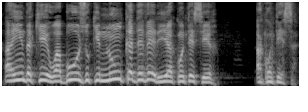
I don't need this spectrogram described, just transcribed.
Ainda que o abuso que nunca deveria acontecer aconteça.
